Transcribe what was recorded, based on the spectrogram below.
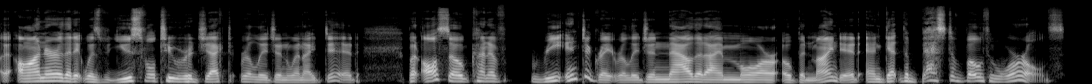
uh, honor that it was useful to reject religion when I did, but also kind of reintegrate religion now that I'm more open minded and get the best of both worlds.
